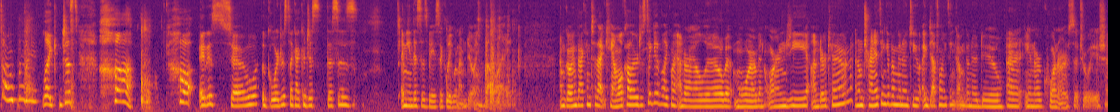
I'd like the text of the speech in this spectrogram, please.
so pretty. Like just, huh, huh. It is so gorgeous. Like I could just, this is, I mean, this is basically what I'm doing, but like, I'm going back into that camel color just to give like my under eye a little bit more of an orangey undertone. And I'm trying to think if I'm to do, I definitely think I'm to do an inner corner situation.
